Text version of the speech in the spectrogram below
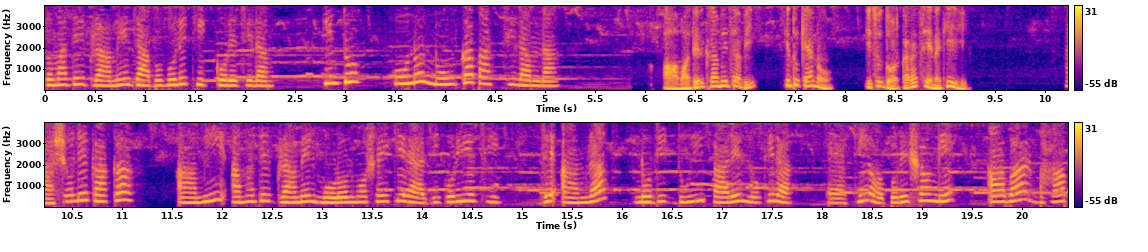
তোমাদের গ্রামে যাব বলে ঠিক করেছিলাম কিন্তু কোনো নৌকা পাচ্ছিলাম না। আমাদের গ্রামে যাবি? কিন্তু কেন? কিছু দরকার আছে নাকি? আসলে কাকা আমি আমাদের গ্রামের মোড়ল মশাইকে রাজি করিয়েছি যে আমরা নদীর দুই পারের লোকেরা একে অপরের সঙ্গে আবার ভাব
